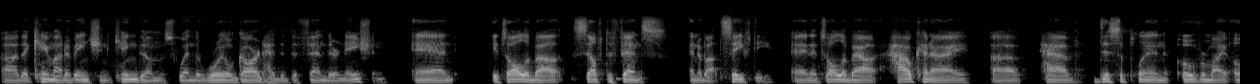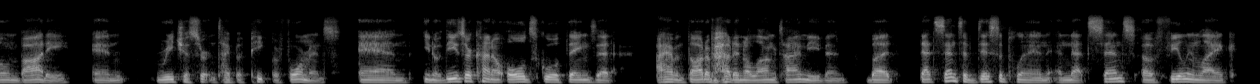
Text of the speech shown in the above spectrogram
uh, that came out of ancient kingdoms when the royal guard had to defend their nation and it's all about self-defense and about safety. And it's all about how can I uh, have discipline over my own body and reach a certain type of peak performance. And, you know, these are kind of old school things that I haven't thought about in a long time, even. But that sense of discipline and that sense of feeling like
